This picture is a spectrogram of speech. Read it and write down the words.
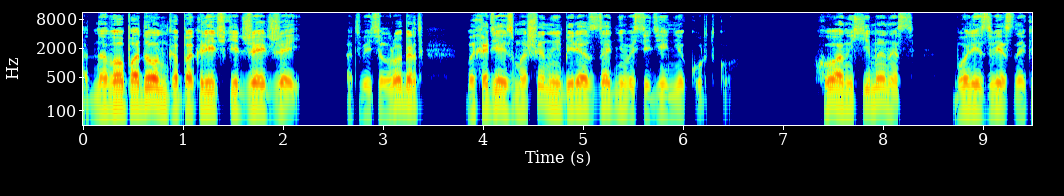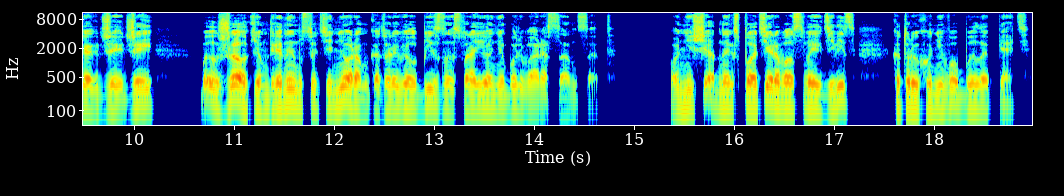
«Одного подонка по кличке Джей Джей», — ответил Роберт, выходя из машины и беря с заднего сиденья куртку. Хуан Хименес, более известный как Джей Джей, был жалким дряным сутенером, который вел бизнес в районе бульвара Сансет. Он нещадно эксплуатировал своих девиц, которых у него было пять.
